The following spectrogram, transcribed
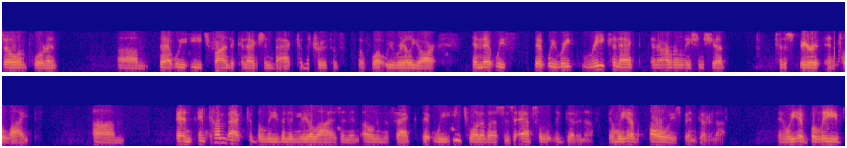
so important um, that we each find a connection back to the truth of, of what we really are, and that we that we re- reconnect in our relationship to the spirit and to light, um, and and come back to believing and realizing and owning the fact that we each one of us is absolutely good enough, and we have always been good enough, and we have believed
